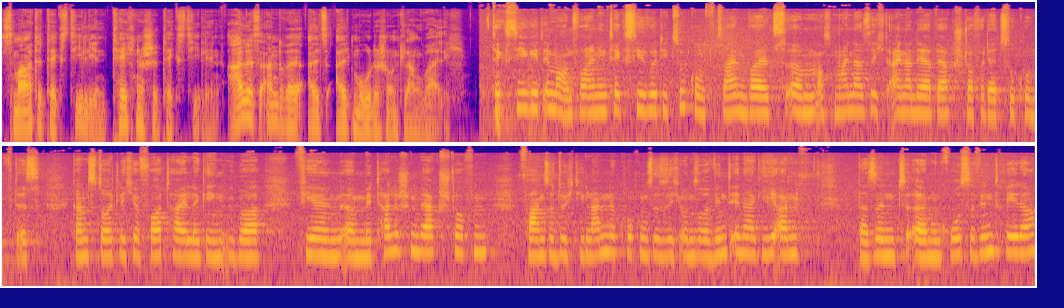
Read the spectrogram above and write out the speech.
Smarte Textilien, technische Textilien, alles andere als altmodisch und langweilig. Textil geht immer und vor allen Dingen Textil wird die Zukunft sein, weil es ähm, aus meiner Sicht einer der Werkstoffe der Zukunft ist. Ganz deutliche Vorteile gegenüber vielen äh, metallischen Werkstoffen. Fahren Sie durch die Lande, gucken Sie sich unsere Windenergie an. Da sind ähm, große Windräder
